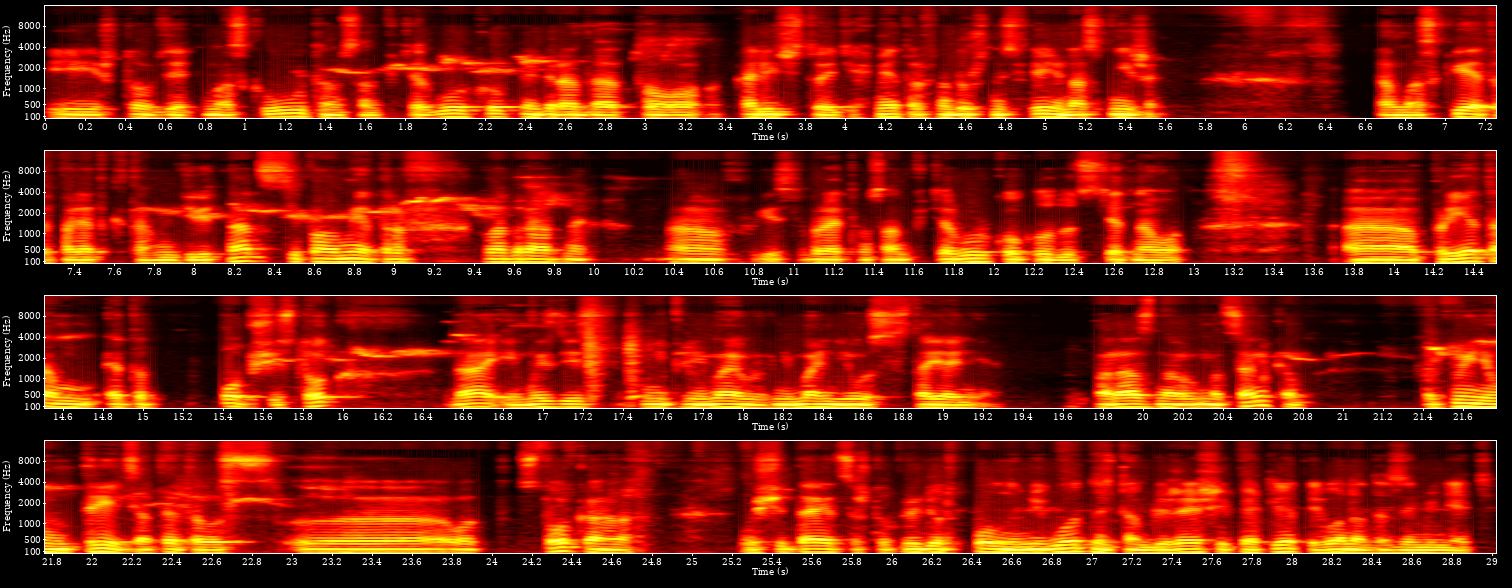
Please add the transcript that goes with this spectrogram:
и что взять Москву, там Санкт-Петербург, крупные города, то количество этих метров на душу населения у нас ниже. Там в Москве это порядка там 19, по метров квадратных, а если брать там Санкт-Петербург, около 21. А при этом это общий сток, да, и мы здесь не принимаем во внимание его состояние. По разным оценкам – как минимум треть от этого э, вот, стока считается, что придет в полную негодность, там, в ближайшие пять лет его надо заменять.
